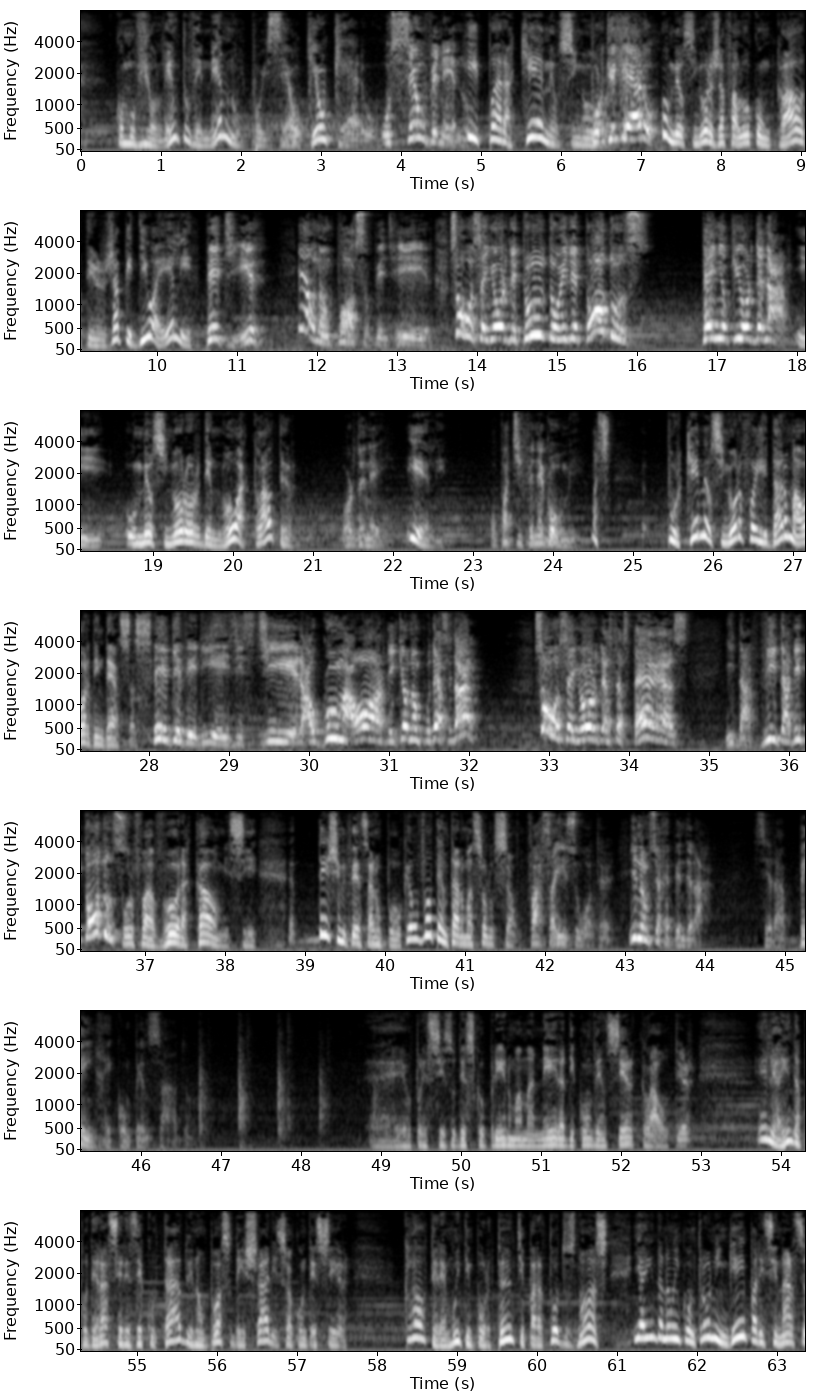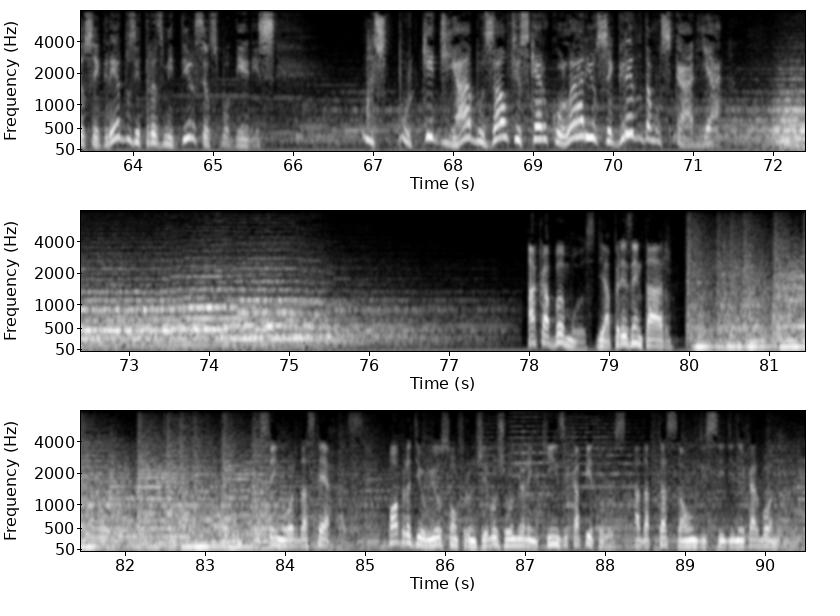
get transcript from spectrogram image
como violento veneno? Pois é o que eu quero, o seu veneno. E para que, meu senhor? Porque quero. O meu senhor já falou com Cláuter, já pediu a ele? Pedir? Eu não posso pedir. Sou o senhor de tudo e de todos. Tenho que ordenar. E o meu senhor ordenou a Cláuter? Ordenei. E ele? O patife negou-me. Mas por que meu senhor foi lhe dar uma ordem dessas? E deveria existir alguma ordem que eu não pudesse dar? Sou o senhor destas terras e da vida de todos. Por favor, acalme-se. Deixe-me pensar um pouco. Eu vou tentar uma solução. Faça isso, Walter, e não se arrependerá. Será bem recompensado. É, eu preciso descobrir uma maneira de convencer Cláuter. Ele ainda poderá ser executado e não posso deixar isso acontecer. Cláuter é muito importante para todos nós e ainda não encontrou ninguém para ensinar seus segredos e transmitir seus poderes. Mas por que diabos Alfios quer o colar e o segredo da muscária? Acabamos de apresentar. O Senhor das Terras obra de Wilson Frungilo Jr. em 15 capítulos, adaptação de Sidney Carbone.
